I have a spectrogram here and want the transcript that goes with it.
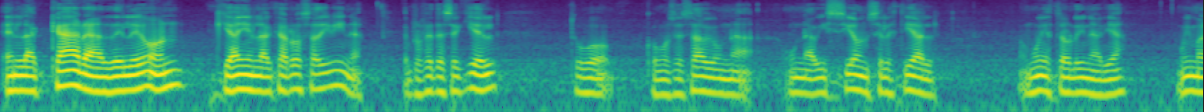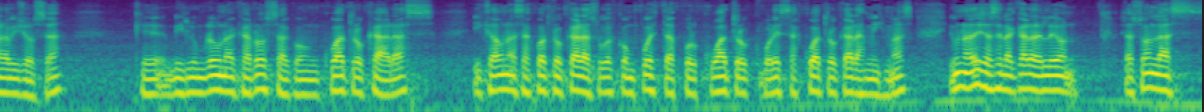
en la cara de león que hay en la carroza divina. El profeta Ezequiel tuvo, como se sabe, una, una visión celestial muy extraordinaria, muy maravillosa, que vislumbró una carroza con cuatro caras y cada una de esas cuatro caras a su vez compuestas por cuatro por esas cuatro caras mismas y una de ellas es la cara del león. O sea, son las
